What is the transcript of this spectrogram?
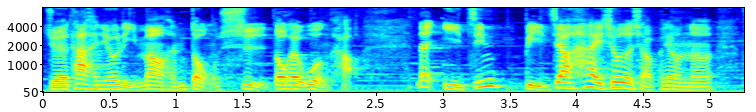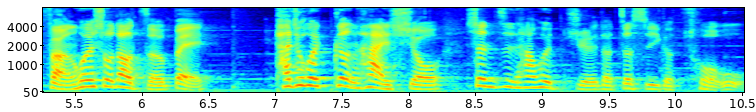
觉得他很有礼貌、很懂事，都会问好。那已经比较害羞的小朋友呢，反而会受到责备。他就会更害羞，甚至他会觉得这是一个错误。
